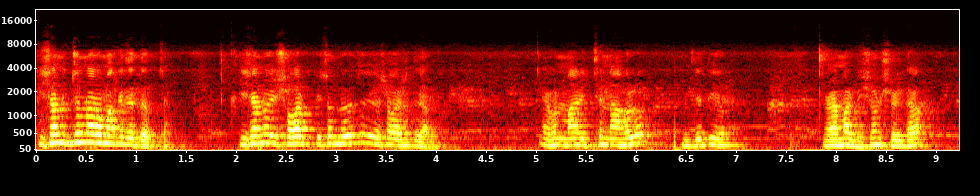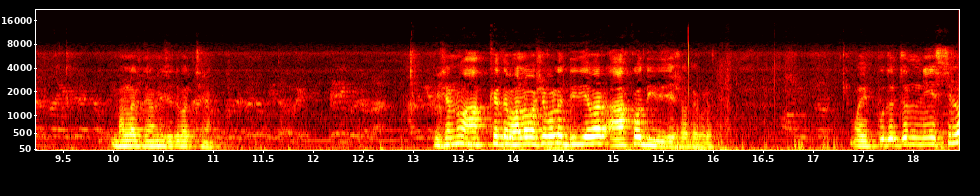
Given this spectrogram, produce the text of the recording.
কিষাণুর জন্য আরও মাকে যেতে হচ্ছে। কিষাণু ওই সবার পেছন ধরেছে সবার সাথে যাবে। এখন মার ইচ্ছে না হলো যেতেই হোক আর আমার ভীষণ শরীর খারাপ। ভালো লাগছে আমি যেতে পারছি না। কিষাণু আখ খেতে ভালোবাসে বলে দিদি আবার আখও দিয়ে দিয়েছে সাথে করে। ওই পুজোর জন্য নিয়ে এসেছিল।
